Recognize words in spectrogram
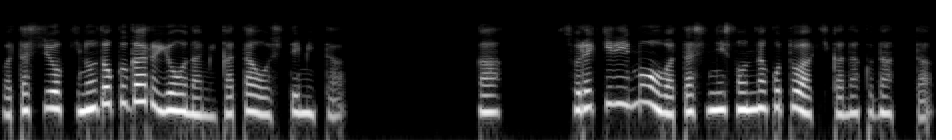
私を気の毒がるような見方をしてみた。が、それきりもう私にそんなことは聞かなくなった。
